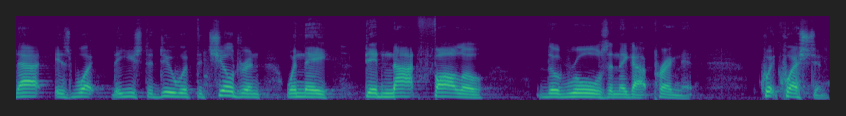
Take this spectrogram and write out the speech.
that is what they used to do with the children when they did not follow the rules and they got pregnant. Quick question.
